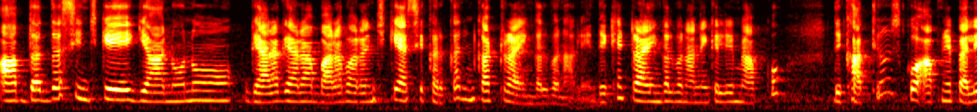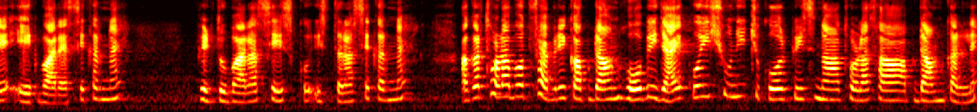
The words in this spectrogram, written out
आप दस दस इंच के या नौ नौ ग्यारह ग्यारह बारह बारह इंच के ऐसे कर कर इनका ट्राइंगल बना लें। देखें ट्राइंगल बनाने के लिए मैं आपको दिखाती हूँ, इसको आपने पहले एक बार ऐसे करना है, फिर दोबारा से इसको इस तरह से करना है। अगर थोड़ा बहुत फैब्रिक अप डाउन हो भी जाए, कोई इशू नहीं, चकोर पीस ना थोड़ा सा अप डाउन कर लें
